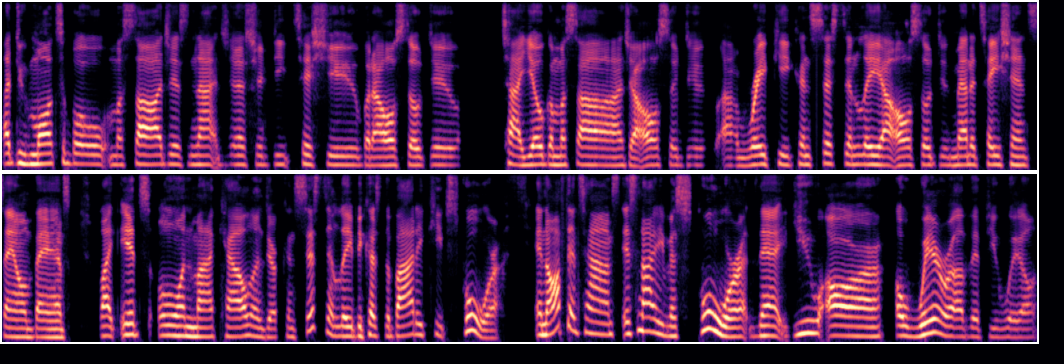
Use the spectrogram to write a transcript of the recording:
I do multiple massages, not just your deep tissue, but I also do Thai yoga massage. I also do uh, Reiki consistently. I also do meditation, sound baths. Like it's on my calendar consistently because the body keeps score. And oftentimes it's not even score that you are aware of, if you will.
